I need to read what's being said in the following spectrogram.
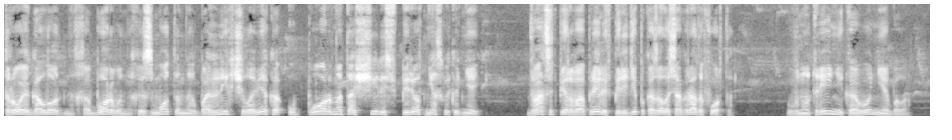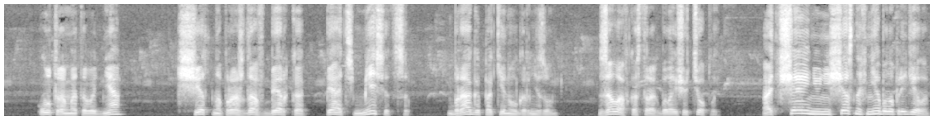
Трое голодных, оборванных, измотанных, больных человека упорно тащились вперед несколько дней. 21 апреля впереди показалась ограда форта. Внутри никого не было. Утром этого дня, тщетно прождав Берка пять месяцев, Брага покинул гарнизон. Зала в кострах была еще теплой. Отчаянию несчастных не было предела.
